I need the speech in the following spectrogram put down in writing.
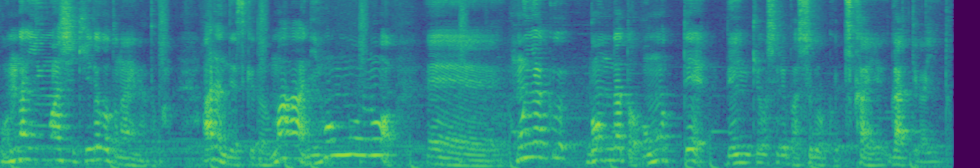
こんな言い回し聞いたことないなとかあるんですけどまあ日本語の、えー、翻訳本だと思って勉強すればすごく使い勝手がいいと、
